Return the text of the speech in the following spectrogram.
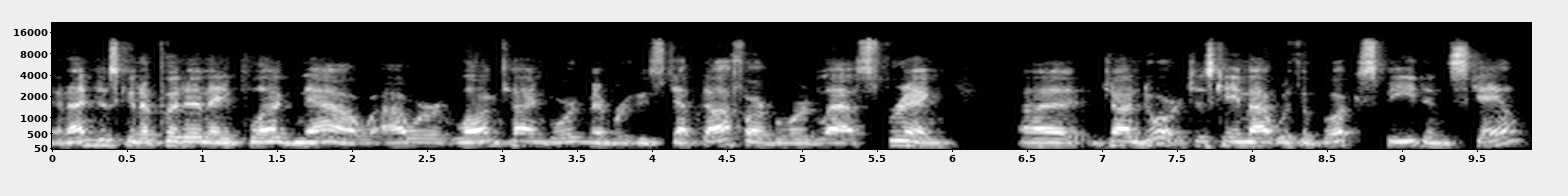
And I'm just going to put in a plug now. Our longtime board member who stepped off our board last spring, uh, John Doerr, just came out with a book, Speed and Scale.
